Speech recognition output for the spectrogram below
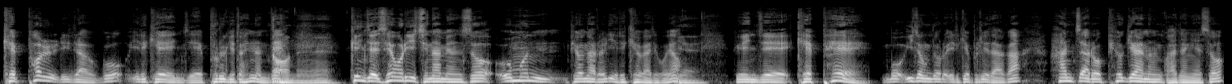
개펄이라고 이렇게 이제 부르기도 했는데 아, 네. 그 이제 세월이 지나면서 음운 변화를 일으켜 가지고요. 예. 그 이제 개폐 뭐 이 정도로 이렇게 불리다가 한자로 표기하는 과정에서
